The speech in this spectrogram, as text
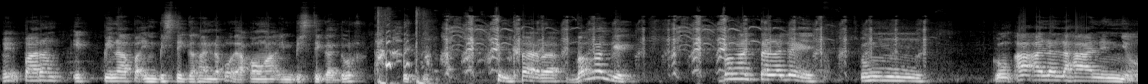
eh, parang pinapa-imbestigahan ako. Eh, ako nga investigador. Gara, bangag eh. Bangag talaga eh. Kung, kung aalalahanin nyo,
